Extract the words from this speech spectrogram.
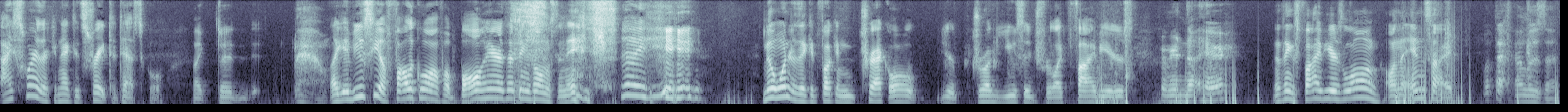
I swear they're connected straight to testicle. Like the, Like if you see a follicle off a ball hair, that thing's almost an inch. No wonder they could fucking track all your drug usage for like five years. From your nut hair. That thing's five years long on the inside. what the hell is that?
